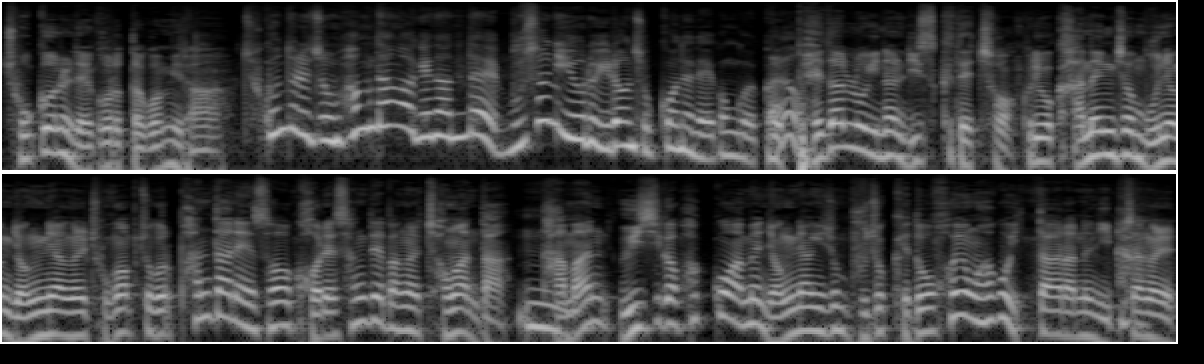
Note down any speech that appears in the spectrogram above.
조건을 내걸었다고 합니다. 조건들이 좀 황당하긴 한데 무슨 이유로 이런 조건을 내건 걸까요? 뭐 배달로 인한 리스크 대처 그리고 가맹점 운영 역량을 종합적으로 판단해서 거래 상대방을 정한다. 음. 다만 의지가 확고하면 역량이 좀 부족해도 허용하고 있다라는 입장을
